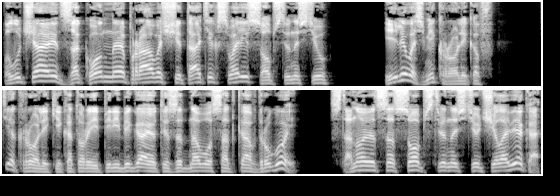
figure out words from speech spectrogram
получает законное право считать их своей собственностью. Или возьми кроликов. Те кролики, которые перебегают из одного садка в другой, становятся собственностью человека,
